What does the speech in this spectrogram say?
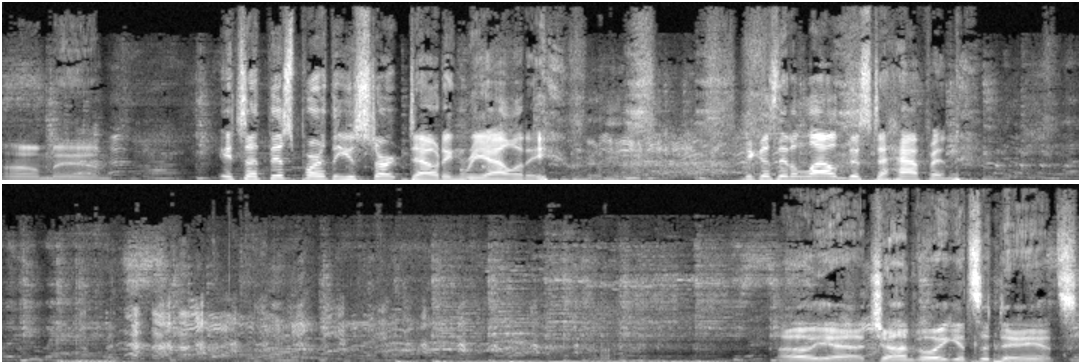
Oh man. It's at this part that you start doubting reality. because it allowed this to happen. Oh yeah, John Boy gets a dance.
